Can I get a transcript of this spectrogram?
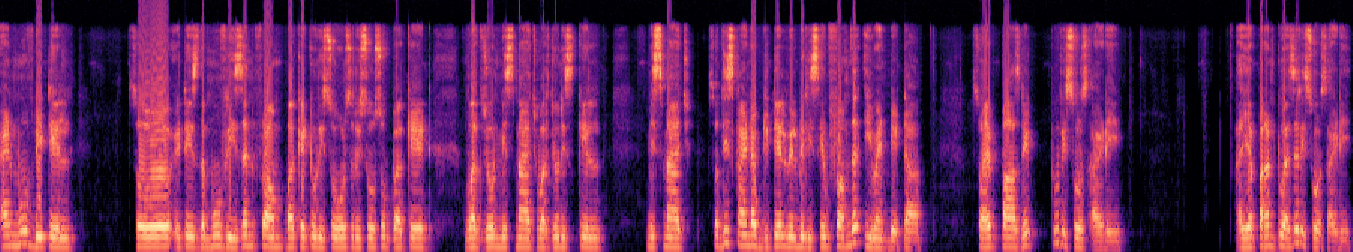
and move detail. So it is the move reason from bucket to resource, resource to bucket, work zone mismatch, work zone skill mismatch. So this kind of detail will be received from the event data. So I have passed it to resource ID. I have param2 as a resource ID.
